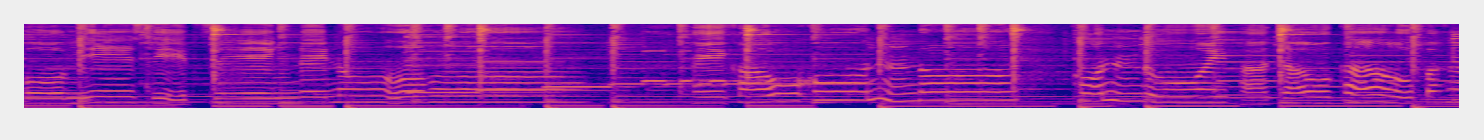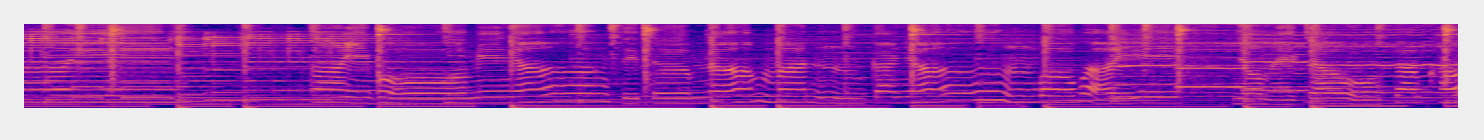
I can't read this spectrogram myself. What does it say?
บ่มีสิทธิ์เสงได้นอให้เขาคนดอคนรวยพาเจ้าเข้าไป บ่มีหยังสิเติมน้ำมันก็ยังบ่ไหวยอมให้เจ้ากับเขา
